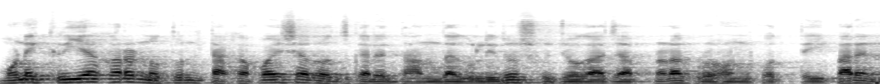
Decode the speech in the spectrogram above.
মনে ক্রিয়া করা নতুন টাকা পয়সা রোজগারের ধান্দাগুলিরও সুযোগ আজ আপনারা গ্রহণ করতেই পারেন।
